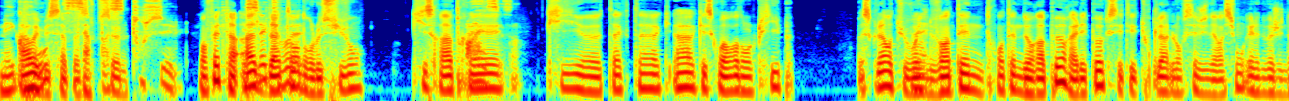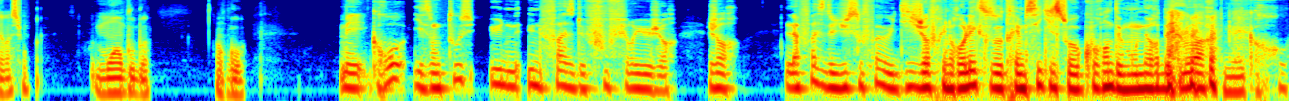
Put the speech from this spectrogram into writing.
Mais gros, Ah oui, mais ça passe tout seul. tout seul. En fait, t'as hâte d'attendre le suivant. Qui sera après Ouais, c'est ça. Qui euh, tac tac. Ah, qu'est-ce qu'on va voir dans le clip? Parce que là, tu vois Ouais. une vingtaine, trentaine de rappeurs. À l'époque, c'était toute la- l'ancienne génération et la nouvelle génération. Moins Booba. En gros. Mais gros, ils ont tous une, une phase de fou furieux, genre. Genre, la phase de Youssoufa où il dit J'offre une Rolex aux autres MC qu'ils soient au courant de mon heure de gloire. mais gros.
